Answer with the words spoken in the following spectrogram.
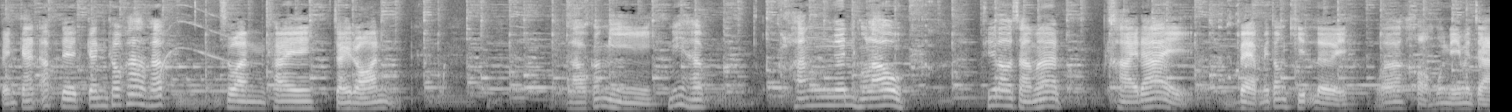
เป็นการอัปเดตกันคร่าวๆครับ ส่วนใครใจร้อน เราก็มีนี่ครับคลังเงินของเรา ที่เราสามารถขายได้แบบไม่ต้องคิดเลย ว่าของพวกนี้มันจะ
